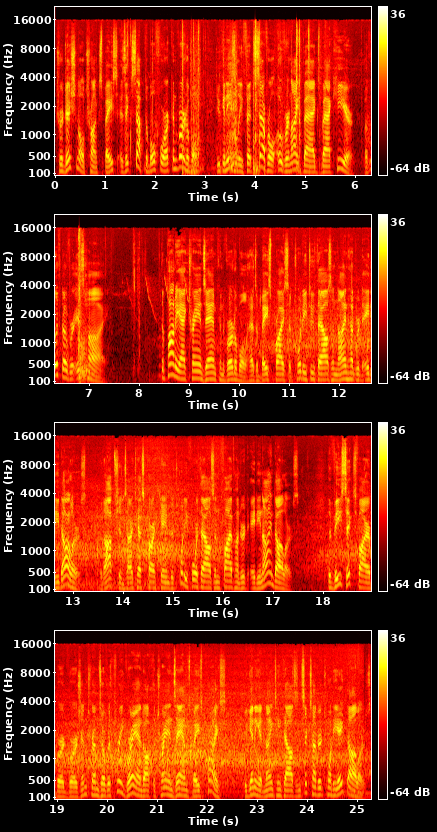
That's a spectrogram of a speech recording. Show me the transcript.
Traditional trunk space is acceptable for a convertible. You can easily fit several overnight bags back here, but liftover is high. The Pontiac Trans Am convertible has a base price of $22,980. With options, our test car came to $24,589. The V6 Firebird version trims over 3 grand off the Trans Am's base price, beginning at $19,628,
